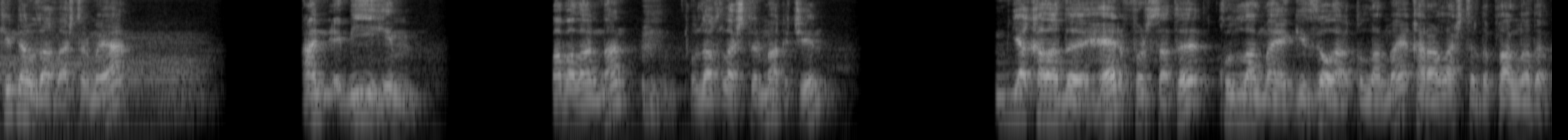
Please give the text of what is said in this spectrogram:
kimden uzaklaştırmaya? An ebihim babalarından uzaklaştırmak için yakaladığı her fırsatı kullanmaya, gizli olarak kullanmaya kararlaştırdı, planladı.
